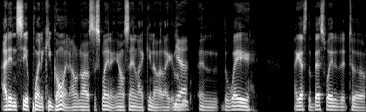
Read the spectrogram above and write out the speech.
I didn't see a point to keep going. I don't know how else to explain it. You know what I'm saying? Like, you know, like, yeah. the, and the way, I guess the best way to, to,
